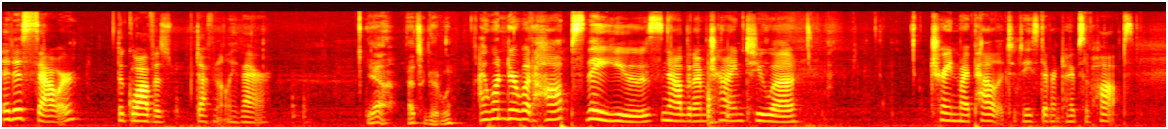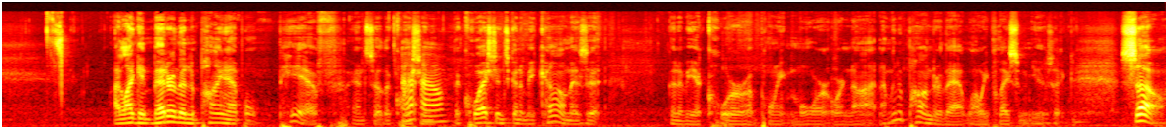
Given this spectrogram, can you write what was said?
It is sour. The guava's definitely there. Yeah, that's a good one. I wonder what hops they use now that I'm trying to uh, train my palate to taste different types of hops. I like it better than the pineapple piff, and so the question Uh-oh. the question's going to become: Is it going to be a quarter of a point more or not? I'm going to ponder that while we play some music. So,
